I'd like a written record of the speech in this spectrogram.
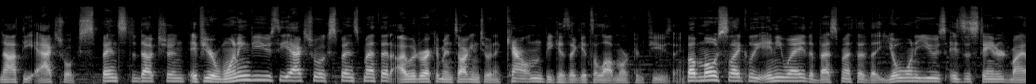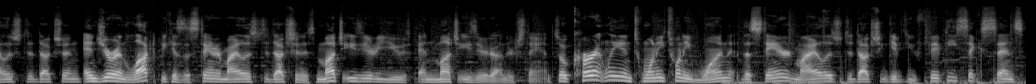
not the actual expense deduction. If you're wanting to use the actual expense method, I would recommend talking to an accountant because it gets a lot more confusing. But most likely anyway, the best method that you'll want to use is the standard mileage deduction. And you're in luck because the standard mileage deduction is much easier to use and much easier to understand. So currently in 2021, the standard mileage deduction gives you 56 cents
